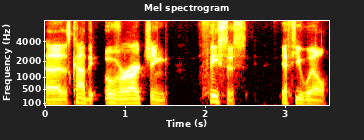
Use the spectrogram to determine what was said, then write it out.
Uh, it's kind of the overarching thesis, if you will,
